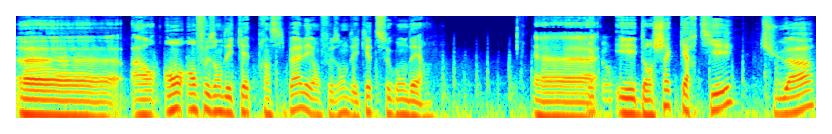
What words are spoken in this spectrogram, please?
euh, en, en faisant des quêtes principales et en faisant des quêtes secondaires. Euh, et dans chaque quartier, tu as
